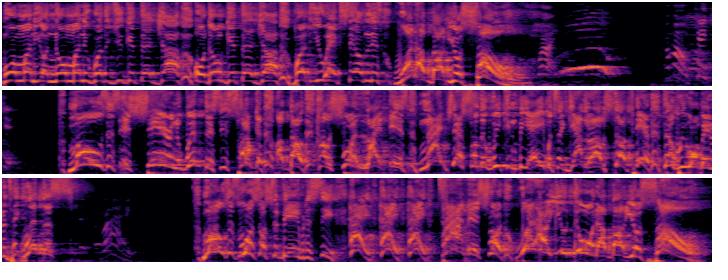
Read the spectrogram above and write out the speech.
more money or no money, whether you get that job or don't get that job, whether you excel in this, what about your soul? Right. Come on, teach it. Moses is sharing with this. He's talking about how short life is, not just so that we can be able to gather up stuff here that we won't be able to take with us. Right. Moses wants us to be able to see hey, hey, hey, time is short. What are you doing about your soul?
